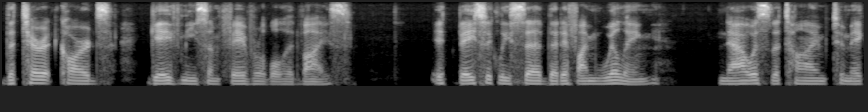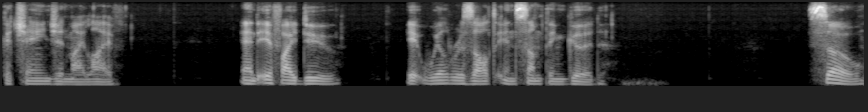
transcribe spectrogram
the tarot cards gave me some favorable advice. It basically said that if I'm willing, now is the time to make a change in my life. And if I do, it will result in something good. So,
